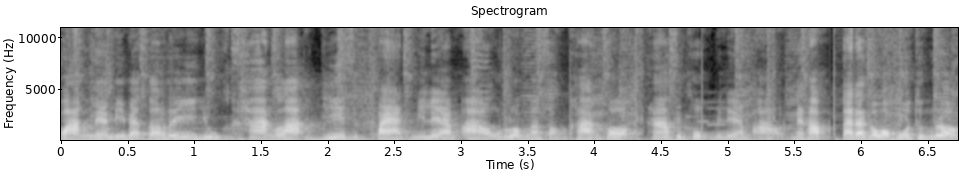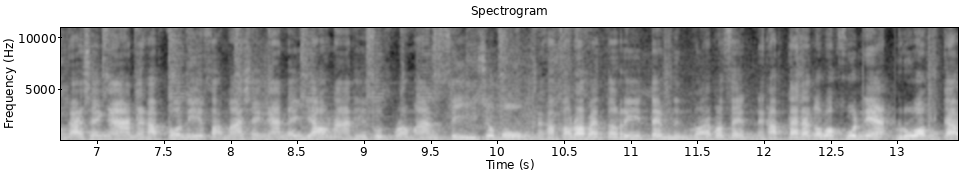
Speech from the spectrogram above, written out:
ฟังเนี่ยมีแบตเตอรี่อยู่ข้างละ 28 มิลลิแอมป์อาวรวมกัน 2 ข้างก็ 56 มิลลิแอมป์อาวนะครับแต่ถ้าเกิดว่าพูดถึงเรื่องของการใช้งานนะครับตัวนี้สามารถใช้งานได้ยาวนานที่สุดประมาณ 4 ชั่วโมงนะครับสำหรับแบตเตอรี่เต็ม 100%นะครับแต่ถ้าเกิดว่าคุณเนี่ยรวมกับ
